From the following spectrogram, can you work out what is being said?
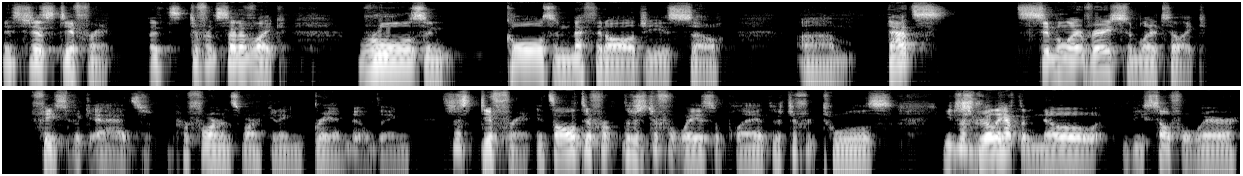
it's just different. It's different set of like rules and goals and methodologies. So um that's similar very similar to like facebook ads performance marketing brand building it's just different. It's all different there's different ways to play it. There's different tools. You just really have to know be self-aware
